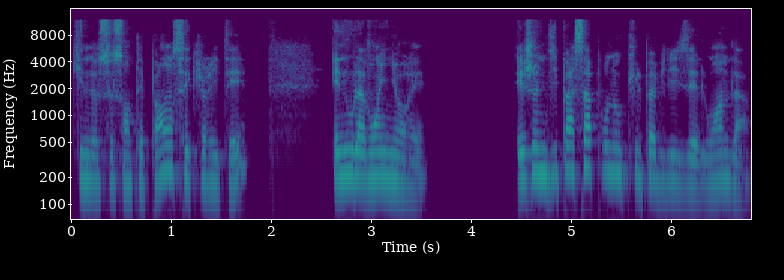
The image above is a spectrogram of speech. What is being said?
qu'il ne se sentait pas en sécurité, et nous l'avons ignoré. Et je ne dis pas ça pour nous culpabiliser, loin de là.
